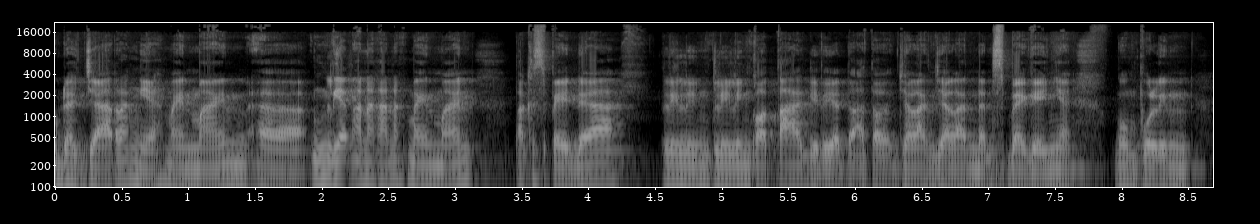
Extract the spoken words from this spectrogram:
udah jarang ya main-main uh, ngelihat anak-anak main-main pakai sepeda keliling-keliling kota gitu ya atau jalan-jalan dan sebagainya, ngumpulin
